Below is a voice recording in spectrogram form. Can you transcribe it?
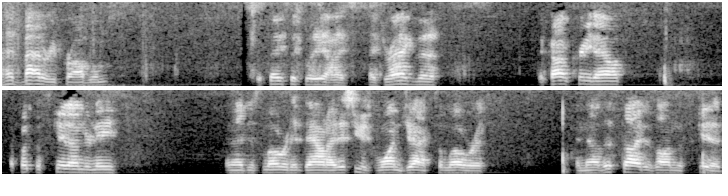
I had battery problems so basically I, I drag the, the concrete out, I put the skid underneath, and I just lowered it down. I just used one jack to lower it. And now this side is on the skid.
